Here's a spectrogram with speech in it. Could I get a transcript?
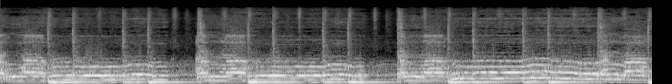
الله الله الله الله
